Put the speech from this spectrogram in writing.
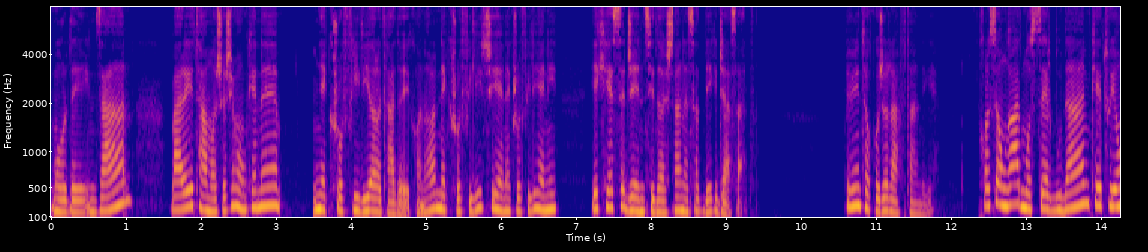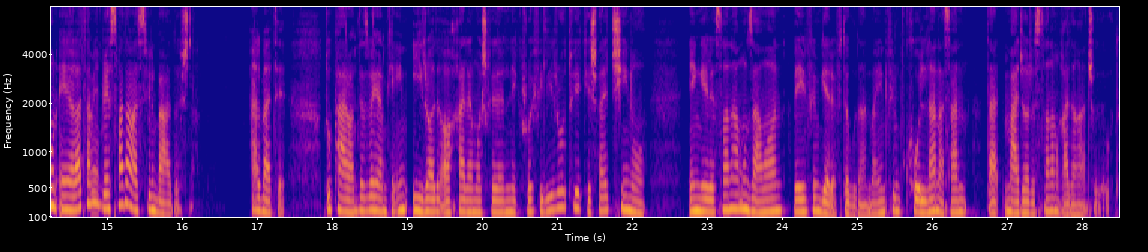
مرده این زن برای تماشاشی ممکنه نکروفیلیا رو تداعی کنه. حالا نکروفیلی چیه؟ نکروفیلی یعنی یک حس جنسی داشتن نسبت به یک جسد. ببینید تا کجا رفتن دیگه. خلاصه اونقدر مستر بودن که توی اون ایالت هم این قسمت هم از فیلم برداشتن. البته تو پرانتز بگم که این ایراد آخر مشکل نکروفیلی رو توی کشور چین و انگلستان همون زمان به این فیلم گرفته بودن و این فیلم کلا اصلا در مجارستان هم قدغن شده بود.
